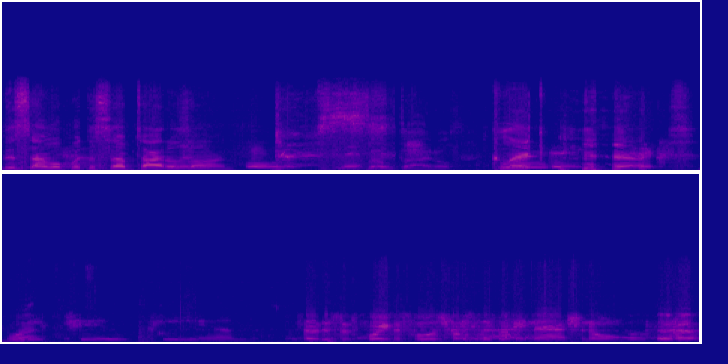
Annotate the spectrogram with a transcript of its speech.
This time we'll put the subtitles on. Subtitles. Click. Monday, six forty-two PM. So this is Flavis Willis from Liberty National. Uh-huh.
